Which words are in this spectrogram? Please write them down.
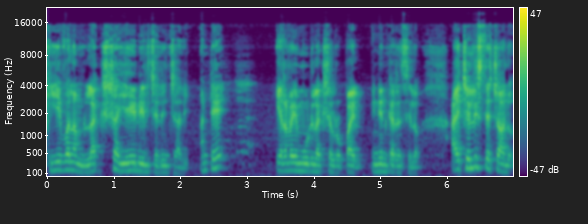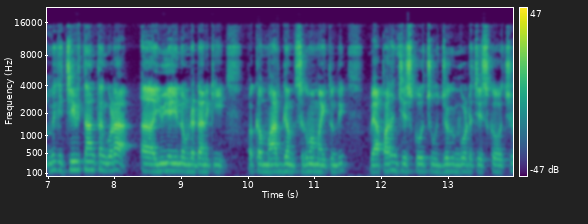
కేవలం లక్ష ఏడీలు చెల్లించాలి. అంటే ఇరవై మూడు లక్షల రూపాయలు ఇండియన్ కరెన్సీలో. అవి చెల్లిస్తే చాలు. మీకు జీవితాంతం కూడా యుఏఈలో ఉండటానికి ఒక మార్గం సుగమం అవుతుంది వ్యాపారం చేసుకోవచ్చు ఉద్యోగం కూడా చేసుకోవచ్చు.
